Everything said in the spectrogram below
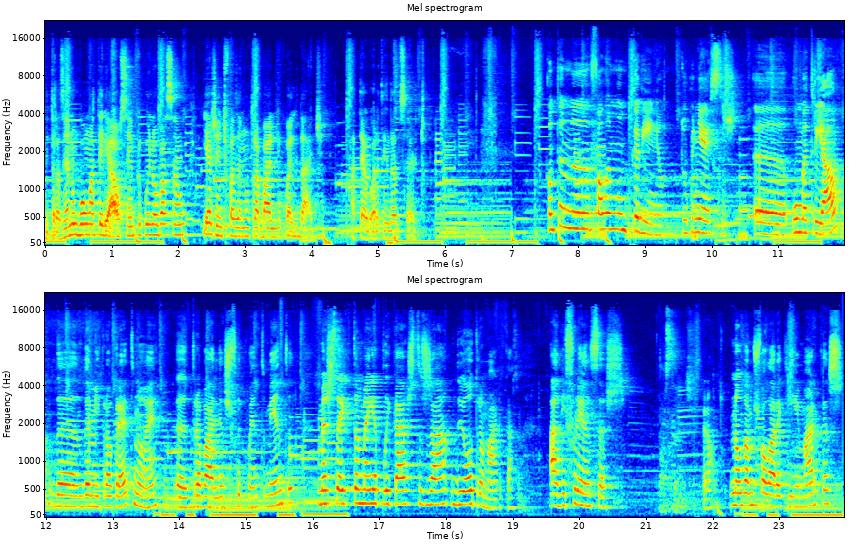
me trazendo um bom material, sempre com inovação e a gente fazendo um trabalho de qualidade. Até agora tem dado certo. Conta-me, fala-me um bocadinho. Tu conheces uh, o material da, da Microcret, não é? Uh, trabalhas frequentemente, mas sei que também aplicaste já de outra marca. Há diferenças? Bastante. Pronto. Não vamos falar aqui em marcas,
